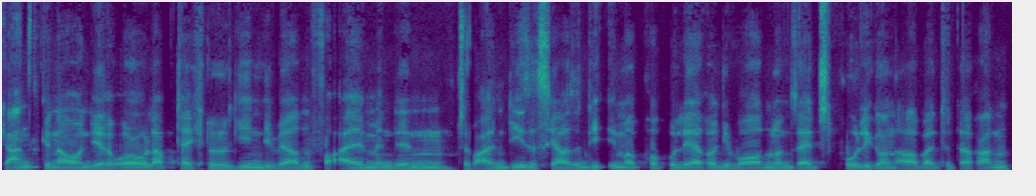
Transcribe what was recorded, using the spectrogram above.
Ganz genau, und die Rollup-Technologien, die werden vor allem in den, vor allem dieses Jahr sind die immer populärer geworden und selbst Polygon arbeitet daran,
